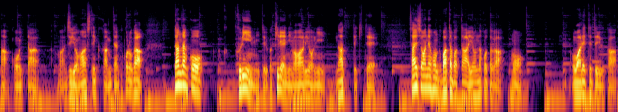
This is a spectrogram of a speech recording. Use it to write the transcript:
まあ、こういった、まあ、事業を回していくかみたいなところがだんだんこうクリーンにというか綺麗に回るようになってきて最初はねほんとバタバタいろんなことがもう追われてというか、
